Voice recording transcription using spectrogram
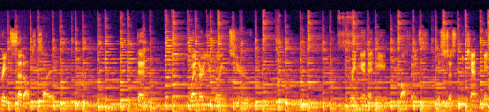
great setups, sorry, then when are you going to just you can't make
